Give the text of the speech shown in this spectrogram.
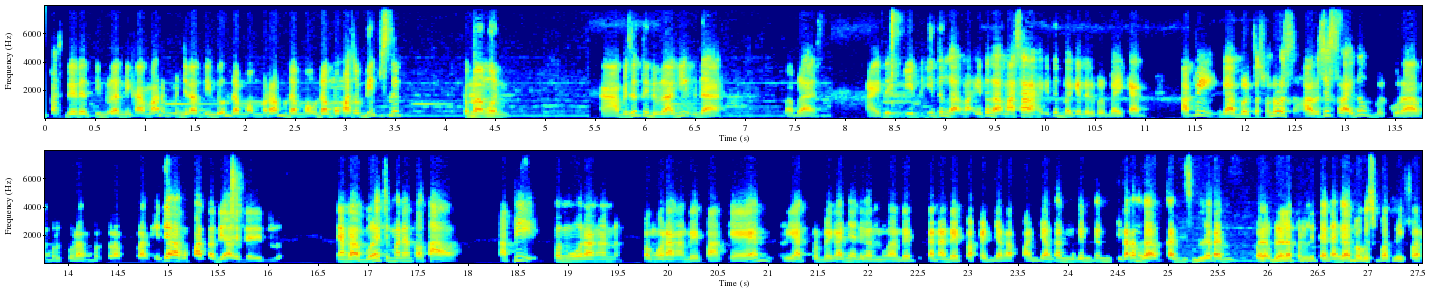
pas dia tiduran di kamar menjelang tidur udah mau merem udah mau udah mau masuk deep sleep kebangun. Nah habis itu tidur lagi udah bablas. Nah itu itu nggak itu nggak masalah itu bagian dari perbaikan. Tapi nggak boleh terus menerus harusnya setelah itu berkurang berkurang berkurang berkurang. Itu yang aku pantau di alif dari dulu. Yang nggak boleh cuma yang total. Tapi pengurangan pengurangan depaken lihat perbaikannya dengan mengurangan karena depaken jangka panjang kan mungkin kan kita kan nggak kan sebenarnya kan udah ada penelitiannya nggak bagus buat liver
